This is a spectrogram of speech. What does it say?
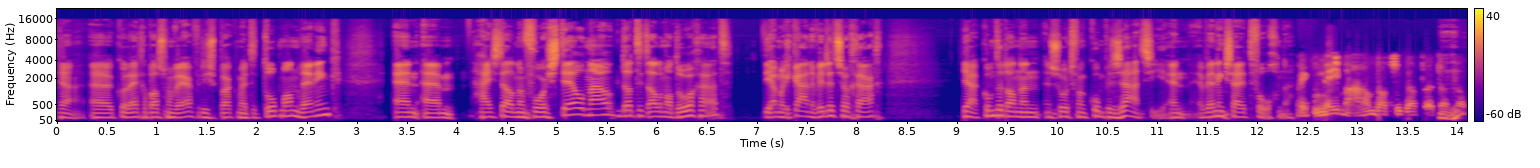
Ja, eh, collega Bas van Werven die sprak met de topman Wenning. En ehm, hij stelde een voorstel nou dat dit allemaal doorgaat. Die Amerikanen willen het zo graag. Ja, komt er dan een, een soort van compensatie? En Wenning zei het volgende. Ik neem aan dat ze dat, dat, Mhm. dat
